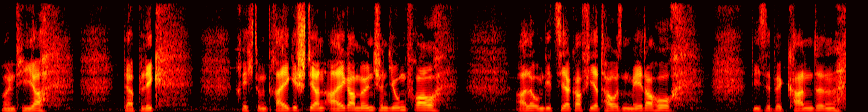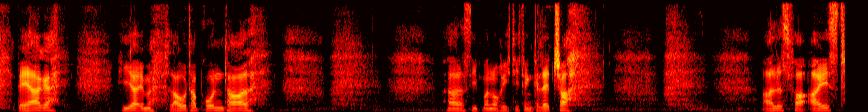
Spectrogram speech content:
Und hier der Blick Richtung Dreigestirn, Eiger, Mönch und Jungfrau. Alle um die circa 4000 Meter hoch. Diese bekannten Berge hier im Lauterbrunnental. Ja, da sieht man noch richtig den Gletscher. Alles vereist.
